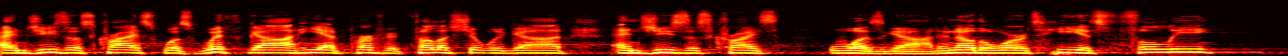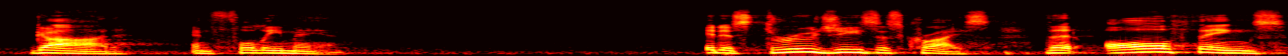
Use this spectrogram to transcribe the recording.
And Jesus Christ was with God. He had perfect fellowship with God, and Jesus Christ was God. In other words, He is fully God and fully man. It is through Jesus Christ that all things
